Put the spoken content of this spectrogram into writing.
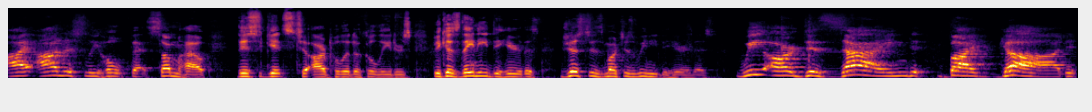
I honestly hope that somehow this gets to our political leaders because they need to hear this just as much as we need to hear this. We are designed by God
